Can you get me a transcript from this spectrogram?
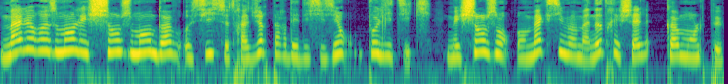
Malheureusement, les changements doivent aussi se traduire par des décisions politiques. Mais changeons au maximum à notre échelle comme on le peut.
